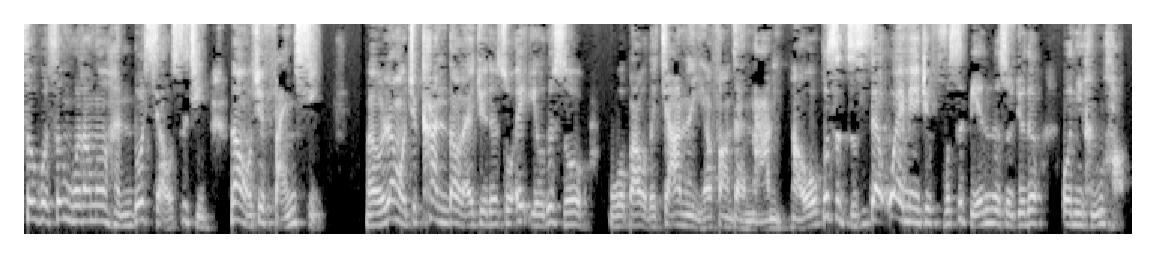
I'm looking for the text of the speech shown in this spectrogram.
透过生活当中很多小事情让我去反省，呃，让我去看到来觉得说，哎，有的时候我把我的家人也要放在哪里啊？我不是只是在外面去服侍别人的时候觉得哦你很好，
